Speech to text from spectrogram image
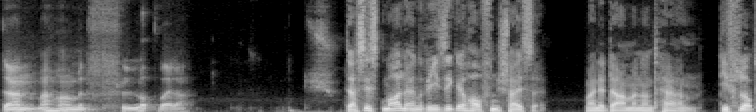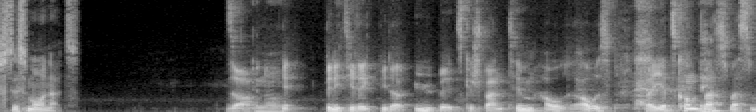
dann machen wir mit Flop weiter. Das ist mal ein riesiger Haufen Scheiße. Meine Damen und Herren, die Flops des Monats. So, Genau. ja, bin ich direkt wieder übelst gespannt. Tim, hau raus. Weil jetzt kommt was, was,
